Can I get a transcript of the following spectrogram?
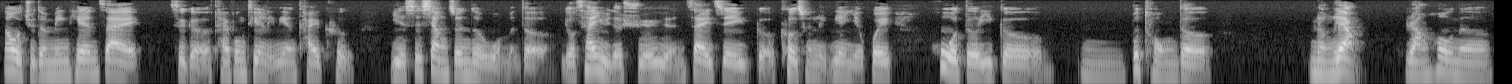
那我觉得明天在这个台风天里面开课，也是象征着我们的有参与的学员在这个课程里面也会获得一个嗯不同的能量。然后呢，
